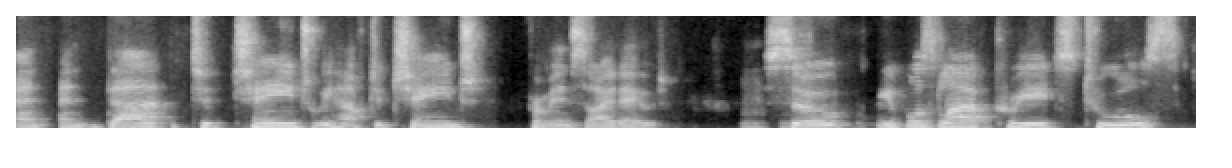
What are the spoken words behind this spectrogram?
and and that to change, we have to change from inside out. Mm-hmm. So, People's Lab creates tools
